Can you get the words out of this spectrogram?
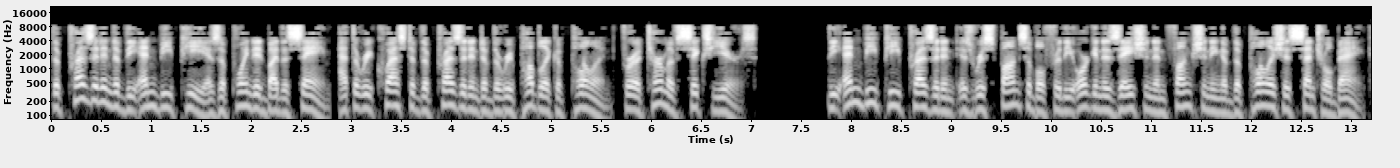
The President of the NBP is appointed by the Sejm, at the request of the President of the Republic of Poland, for a term of six years. The NBP President is responsible for the organization and functioning of the Polish's central bank.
